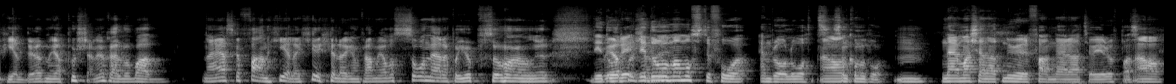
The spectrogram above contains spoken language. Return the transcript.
typ helt död. Men jag pushade mig själv och bara Nej, jag ska fan hela, hela vägen fram. Jag var så nära på att ge upp så många gånger. Det är då, det, det är då man måste få en bra låt Ja. som kommer på. Mm. När man känner att nu är det fan nära att jag ger upp alltså. Ja.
